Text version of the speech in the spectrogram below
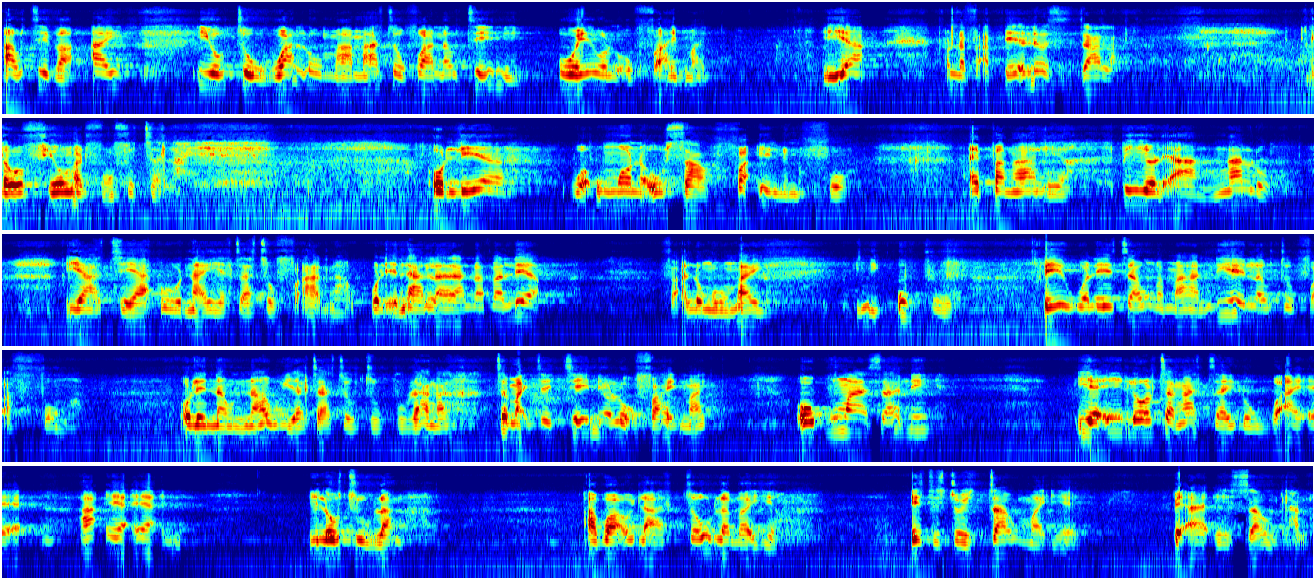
au te vaai i outou walo mama matou fana tene o e o lo fai mai ia ona faapele o se tala lau fiuga le fofitalai o lea ua uma ona ou saofaʻi le nofoa e pagā lea pi o le agalo iā te aʻu na ia tatou faanau o le lalalava lea faalogo mai i ni upu pe ua lē tauga malie i lautou faafofoga o le naunau iā tatou tupulaga tamaʻi taitene o loo fai mai o puma sani ia ya i lo tanga tai lo ai e a e e i lo tu lang a wa o la tau la mai ia ya, e te tau mai e ya, pe a e sau lalo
